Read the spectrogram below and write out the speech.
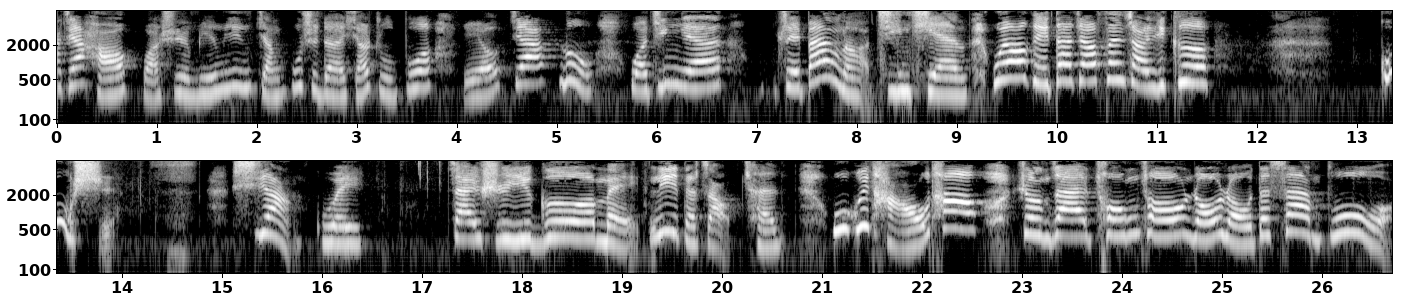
大家好，我是明明讲故事的小主播刘佳璐，我今年五岁半了。今天我要给大家分享一个故事：象龟。在是一个美丽的早晨，乌龟淘淘正在从从柔柔的散步。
